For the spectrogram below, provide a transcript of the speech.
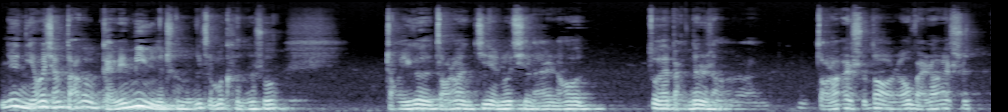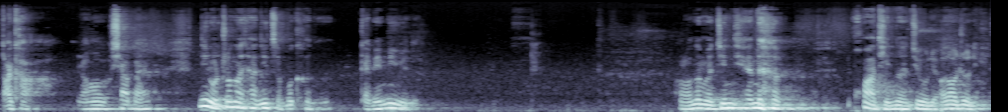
因为你要想达到改变命运的程度，你怎么可能说找一个早上几点钟起来，然后坐在板凳上啊，早上按时到，然后晚上按时打卡，然后下班那种状态下，你怎么可能改变命运呢？好，那么今天的话题呢，就聊到这里。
